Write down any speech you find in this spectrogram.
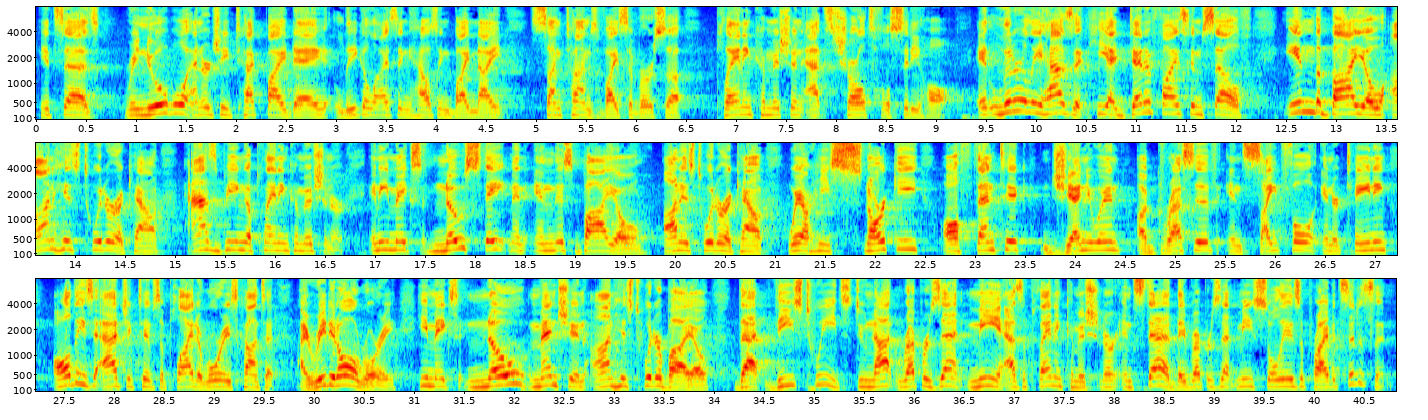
it says renewable energy tech by day, legalizing housing by night, sometimes vice versa, planning commission at Charlottesville City Hall. It literally has it. He identifies himself in the bio on his Twitter account as being a planning commissioner. And he makes no statement in this bio on his Twitter account where he's snarky, authentic, genuine, aggressive, insightful, entertaining. All these adjectives apply to Rory's content. I read it all, Rory. He makes no mention on his Twitter bio that these tweets do not represent me as a planning commissioner. Instead, they represent me solely as a private citizen.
